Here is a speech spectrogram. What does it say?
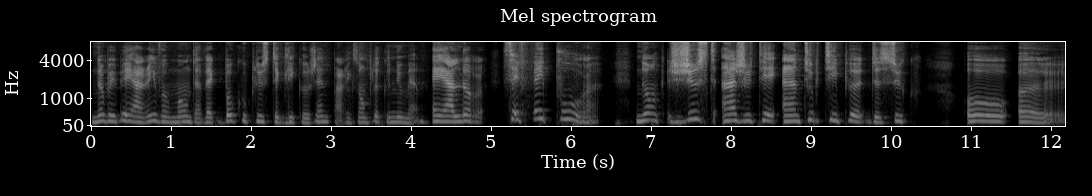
Nos bébés arrivent au monde avec beaucoup plus de glycogène, par exemple, que nous-mêmes. Et alors, c'est fait pour. Donc, juste ajouter un tout petit peu de sucre au euh,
